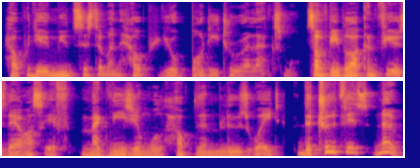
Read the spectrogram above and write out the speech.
help with your immune system and help your body to relax more. Some people are confused. They ask if magnesium will help them lose weight. The truth is, no.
